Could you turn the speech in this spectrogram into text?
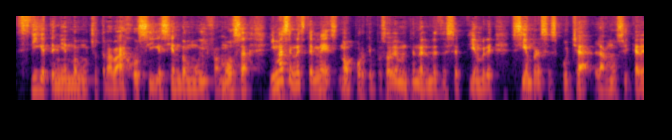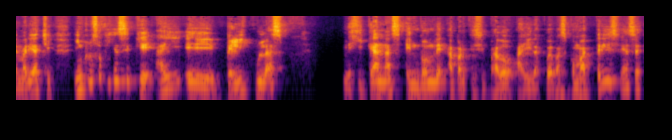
sigue teniendo mucho trabajo, sigue siendo muy famosa y más en este mes, ¿no? Porque pues obviamente en el mes de septiembre siempre se escucha la música de mariachi. Incluso fíjense que hay eh, películas mexicanas en donde ha participado Aida Cuevas como actriz. Fíjense,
